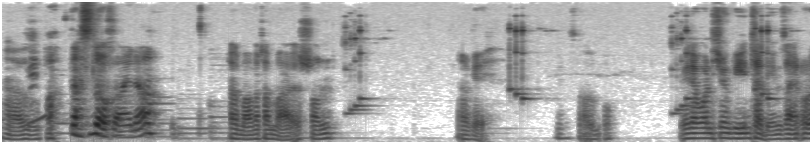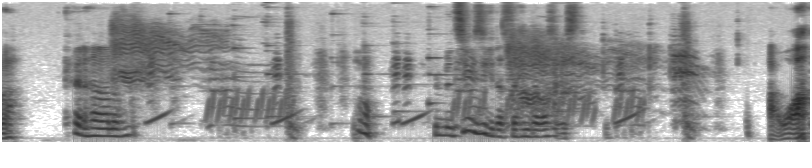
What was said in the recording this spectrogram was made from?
ja, super. das ist noch einer. Warte mal, wir alles schon? Okay. Jetzt noch so. Will aber nicht irgendwie hinter dem sein, oder? Keine Ahnung. Bin mir ziemlich sicher, dass dahinter was ist. Aua.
